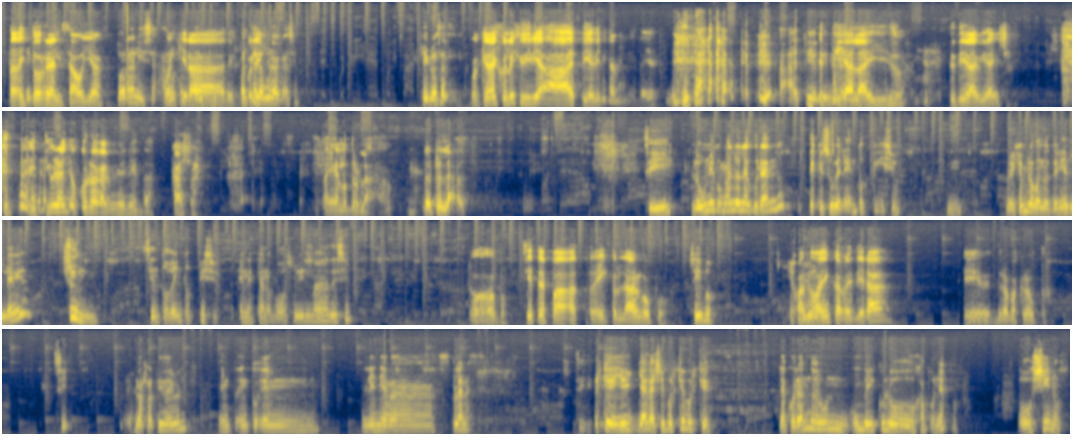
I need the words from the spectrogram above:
Está ahí todo realizado ya. Todo realizado. Cualquiera falta, del falta pura casa. ¿Qué cosa? Cualquiera del colegio diría, ah, este ya tiene camioneta, ya. Este tiene ya la hizo. Este tiene la vida hecha. 21 años con una camioneta. Calla. Está ahí al otro lado. al otro lado. Sí, lo único malo de la curando es que sube lento auspicio. Mm. Por ejemplo, cuando tenía el Demio, ¡zoom! 120 auspicios. En esta no puedo subir más de 100. No, pues. Si este es para trayectos largos, pues. Sí, pues. Es Cuando vaya en carretera, eh, dura más que un auto. Sí. Es más rápido igual. En, en, en- en línea plana. Sí. Es que yo ya caché por qué, porque la Corando es un, un vehículo japonés, po. o chino,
